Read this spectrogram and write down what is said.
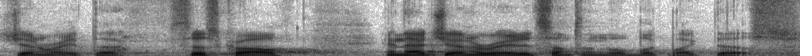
generate the syscall, and that generated something that looked like this.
